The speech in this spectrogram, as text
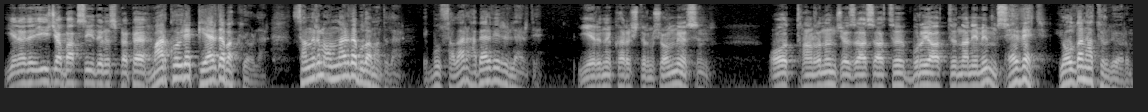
Yine de iyice baksaydınız Pepe. Marco ile Pierre de bakıyorlar. Sanırım onlar da bulamadılar. E, bulsalar haber verirlerdi. Yerini karıştırmış olmuyorsun. O Tanrı'nın cezası atı buraya attığından emin misin? Evet yoldan hatırlıyorum.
